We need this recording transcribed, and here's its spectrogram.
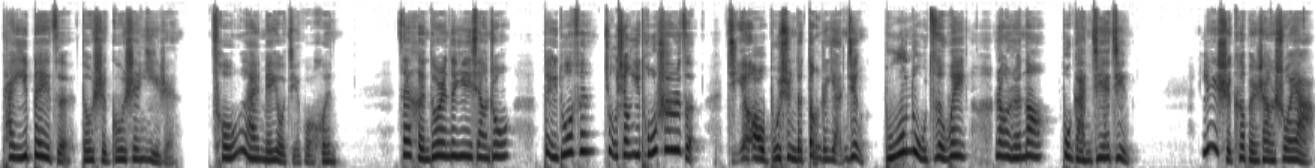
他一辈子都是孤身一人。从来没有结过婚，在很多人的印象中，贝多芬就像一头狮子，桀骜不驯地瞪着眼睛，不怒自威，让人呢不敢接近。历史课本上说呀，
